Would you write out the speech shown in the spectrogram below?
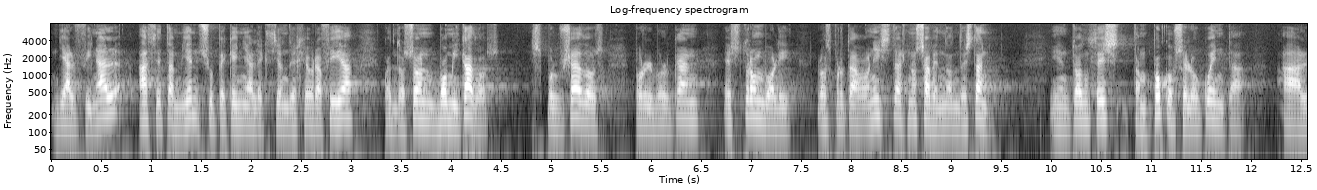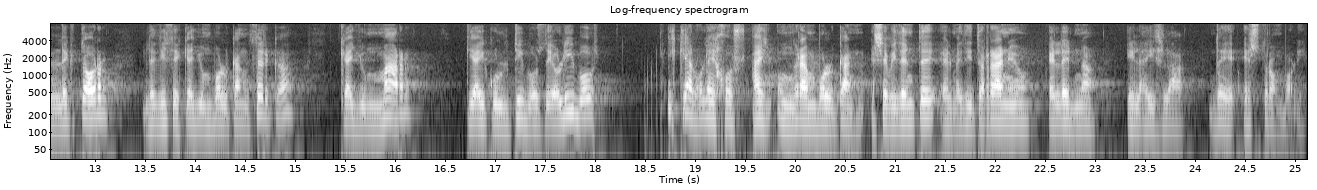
Y al final hace también su pequeña lección de geografía cuando son vomitados, expulsados por el volcán Stromboli. Los protagonistas no saben dónde están. Y entonces tampoco se lo cuenta al lector le dice que hay un volcán cerca, que hay un mar, que hay cultivos de olivos y que a lo lejos hay un gran volcán. Es evidente el Mediterráneo, el Etna y la isla de Stromboli.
